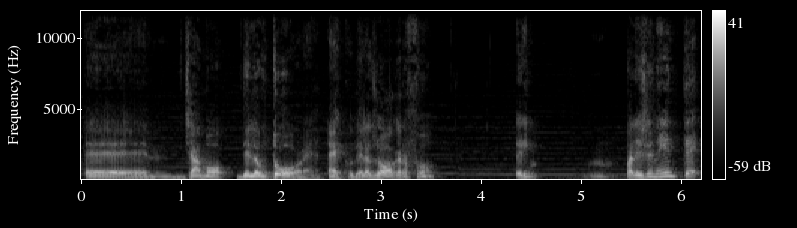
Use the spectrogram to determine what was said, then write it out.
eh, diciamo, dell'autore, ecco, dell'agiografo, palesemente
